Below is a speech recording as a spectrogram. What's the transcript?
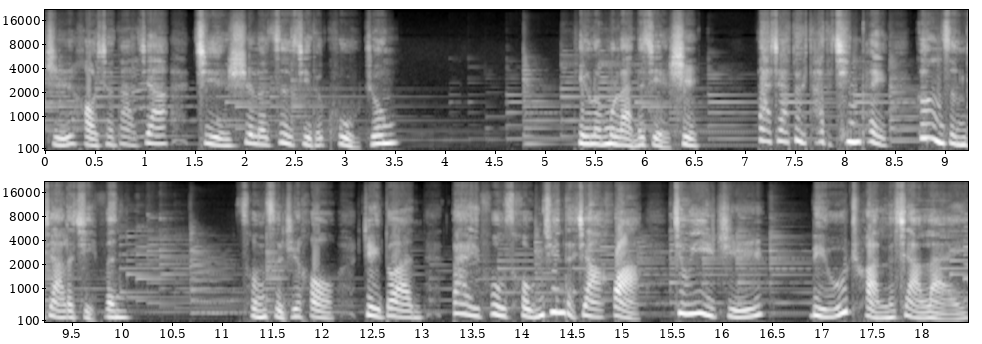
只好向大家解释了自己的苦衷。听了木兰的解释，大家对她的钦佩更增加了几分。从此之后，这段代父从军的佳话就一直流传了下来。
